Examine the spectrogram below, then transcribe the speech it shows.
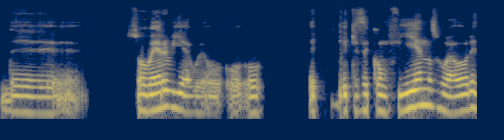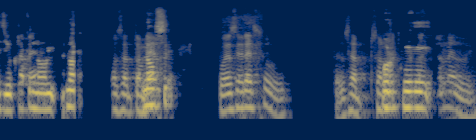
de soberbia, güey, o, o- o de, de que se confíen los jugadores, yo creo que no, no, o sea, también no sé, puede ser eso, güey. O sea, son Porque- güey.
